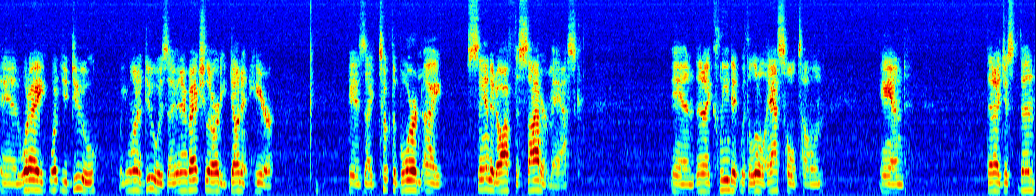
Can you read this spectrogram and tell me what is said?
And what I what you do what you want to do is and I've actually already done it here is I took the board and I sanded off the solder mask and then I cleaned it with a little asshole tone and then I just then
